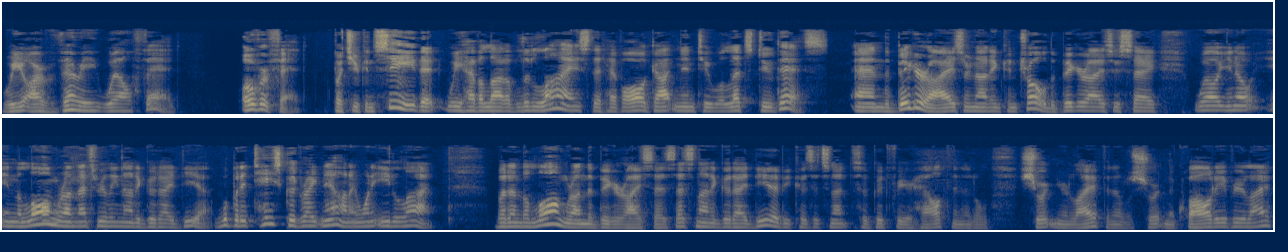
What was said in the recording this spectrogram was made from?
We are very well fed, overfed. But you can see that we have a lot of little eyes that have all gotten into, well, let's do this. And the bigger eyes are not in control. The bigger eyes who say, well, you know, in the long run, that's really not a good idea. Well, but it tastes good right now and I want to eat a lot. But in the long run, the bigger eye says that's not a good idea because it's not so good for your health and it'll shorten your life and it'll shorten the quality of your life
